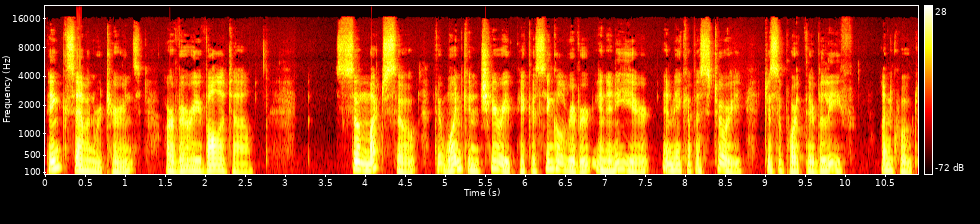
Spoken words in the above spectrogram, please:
Pink salmon returns are very volatile, so much so that one can cherry pick a single river in any year and make up a story to support their belief. Unquote.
